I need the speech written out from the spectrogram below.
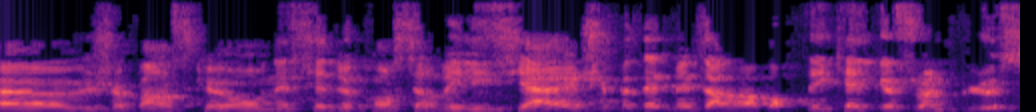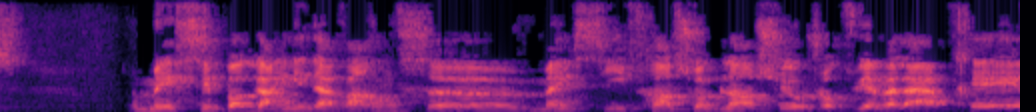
euh, je pense qu'on essaie de conserver les sièges et peut-être même d'en remporter quelques-uns de plus, mais c'est pas gagné d'avance, même si François Blanchet aujourd'hui avait l'air très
